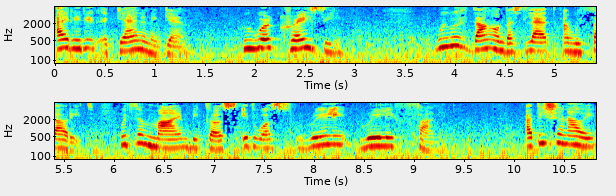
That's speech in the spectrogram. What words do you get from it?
I did it again and again. We were crazy. We went down on the sled and without it. We didn't mind because it was really, really funny. Additionally,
